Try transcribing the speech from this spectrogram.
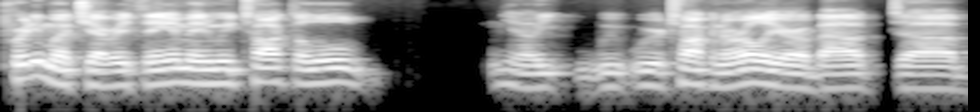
pretty much everything. I mean, we talked a little, you know, we, we were talking earlier about, uh,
